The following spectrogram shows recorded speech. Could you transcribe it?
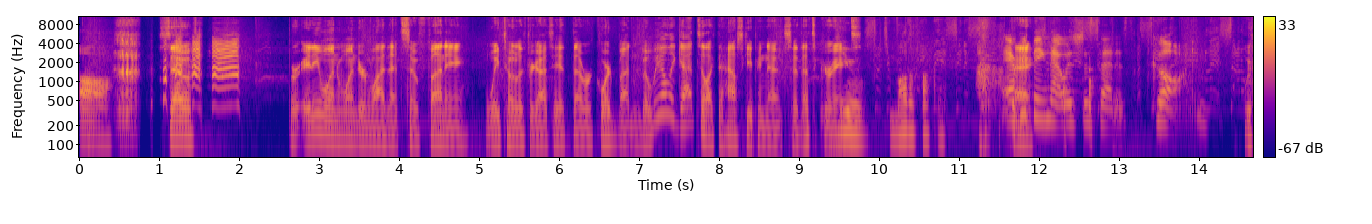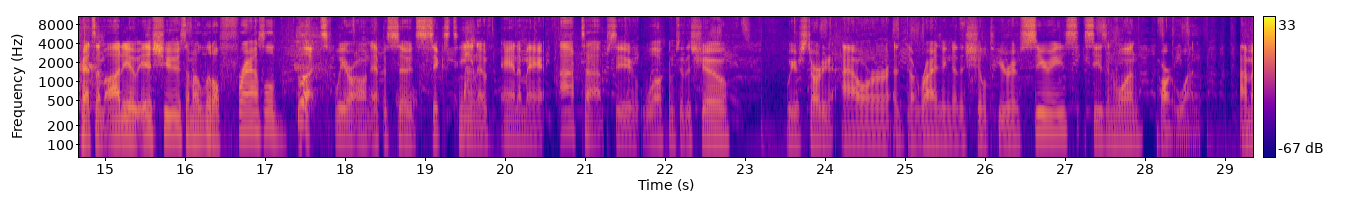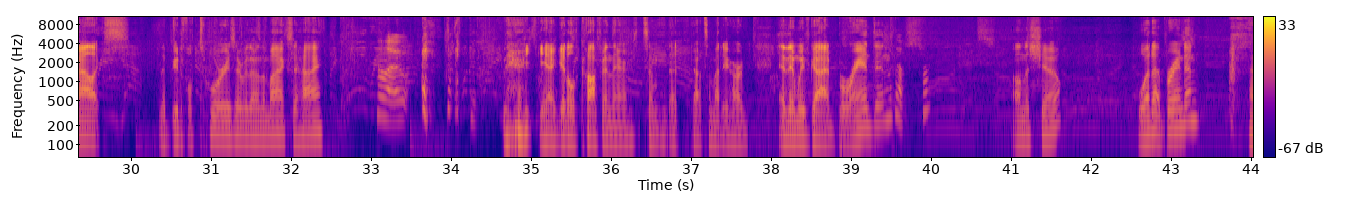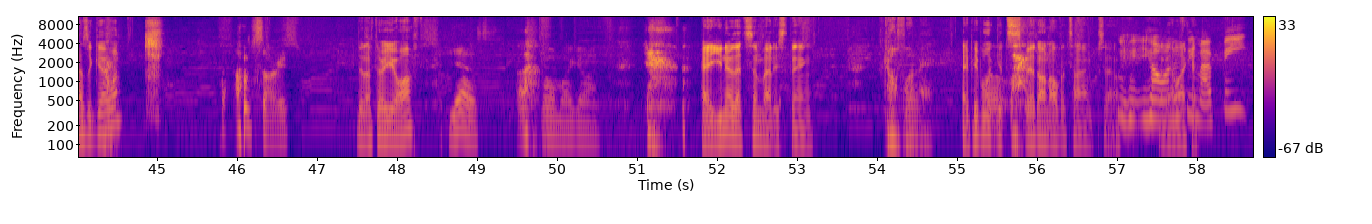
Oh, So, for anyone wondering why that's so funny, we totally forgot to hit the record button, but we only got to like the housekeeping notes, so that's great. you motherfucker. Everything that was just said is gone. We've had some audio issues. I'm a little frazzled, but we are on episode 16 of Anime Autopsy. Welcome to the show. We are starting our The Rising of the Shield Hero series, season one, part one. I'm Alex. The beautiful Tori's over there on the mic. Say hi. Hello. There, yeah, get a little cough in there. Some that got somebody hard. And then we've got Brandon the on the show. What up, Brandon? How's it going? I'm sorry. Did I throw you off? Yes. Uh, oh my god. Hey, you know that's somebody's thing. Cough on me. Hey, people Oh. get spit on all the time, so. you don't want to like see it. my feet?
